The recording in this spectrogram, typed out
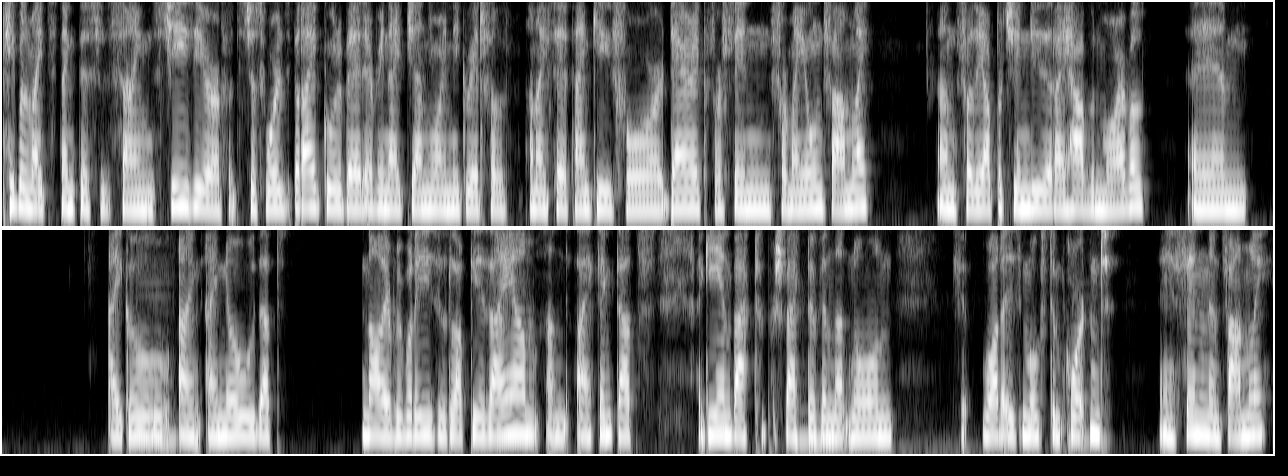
people might think this is, sounds cheesy or if it's just words, but I go to bed every night genuinely grateful, and I say thank you for Derek, for Finn, for my own family, and for the opportunity that I have in MarVal. Um, I go, mm. I, I know that not everybody is as lucky as I am, and I think that's again back to perspective in that knowing what is most important. Uh, Finn and family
